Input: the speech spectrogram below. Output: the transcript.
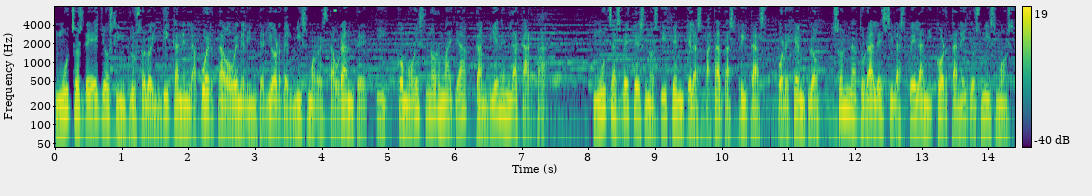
Muchos de ellos incluso lo indican en la puerta o en el interior del mismo restaurante, y, como es norma ya, también en la carta. Muchas veces nos dicen que las patatas fritas, por ejemplo, son naturales y las pelan y cortan ellos mismos,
